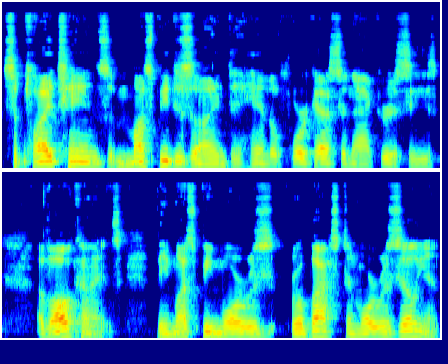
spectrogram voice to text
Supply chains must be designed to handle forecast inaccuracies of all kinds. They must be more robust and more resilient.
